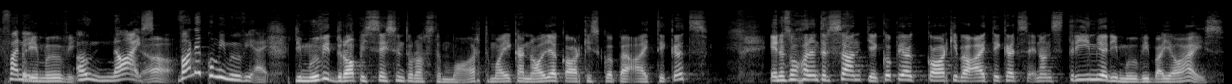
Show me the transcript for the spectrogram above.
van vir die movie. Oh nice. Ja. Wanneer kom die movie uit? Die movie drop die 26ste Maart, maar jy kan al jou kaartjies koop by iTickets. En is nogal interessant, jy koop jou kaartjie by iTickets en dan stream jy die movie by jou huis.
